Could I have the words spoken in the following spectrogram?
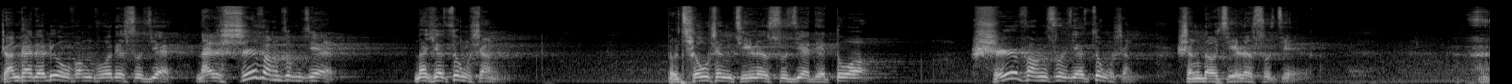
展开的六方佛的世界，乃是十方众界，那些众生，都求生极乐世界的多，十方世界众生升到极乐世界，嗯。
